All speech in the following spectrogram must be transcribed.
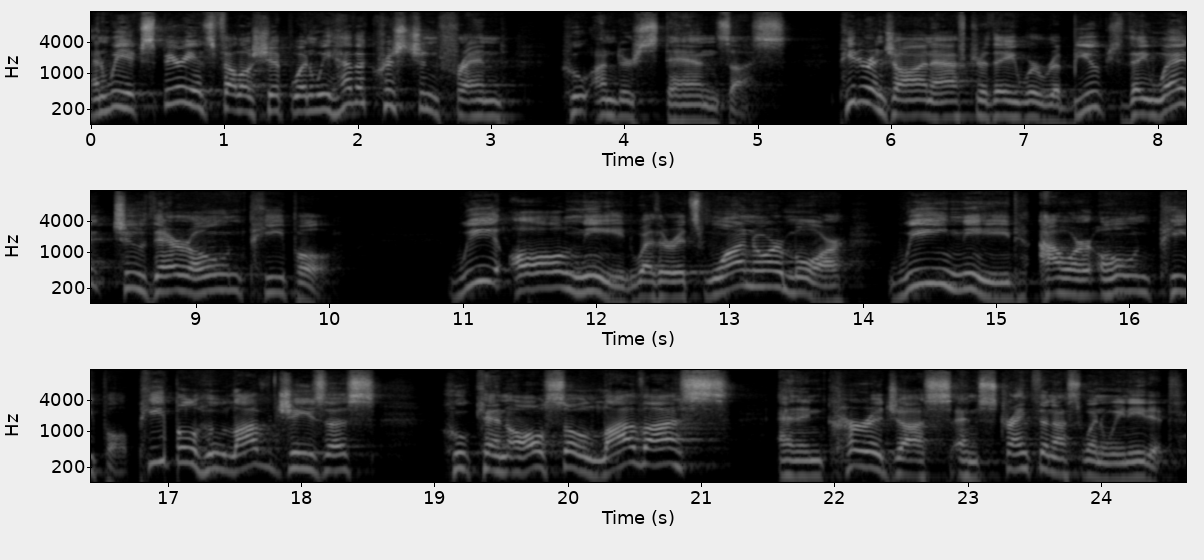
And we experience fellowship when we have a Christian friend who understands us. Peter and John, after they were rebuked, they went to their own people. We all need, whether it's one or more, we need our own people. People who love Jesus who can also love us and encourage us and strengthen us when we need it.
